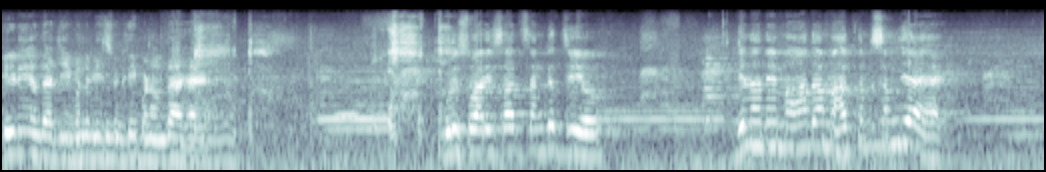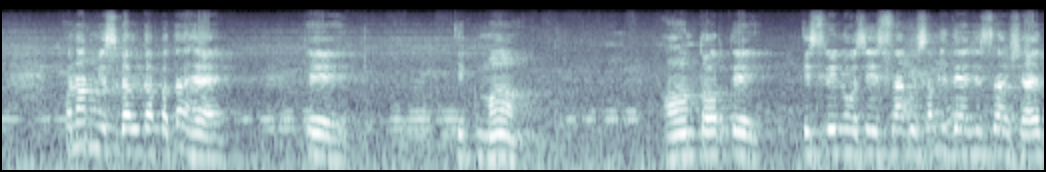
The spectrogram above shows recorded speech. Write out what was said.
ਪੀੜ੍ਹੀਆਂ ਦਾ ਜੀਵਨ ਵੀ ਸੁਖੀ ਬਣਾਉਂਦਾ ਹੈ। ਗੁਰੂ ਸਵਾਰੀ ਸਾਧ ਸੰਗਤ ਜੀਓ, ਜਿਨ੍ਹਾਂ ਨੇ ਮਾਂ ਦਾ ਮਹੱਤਵ ਸਮਝਿਆ ਹੈ, ਉਹਨਾਂ ਨੂੰ ਇਸ ਗੱਲ ਦਾ ਪਤਾ ਹੈ ਕਿ ਇੱਕ ਮਾਂ ਆਮ ਤੌਰ ਤੇ ਇਸਤਰੀ ਨੂੰ ਅਸੀਂ ਇਸ ਤਰ੍ਹਾਂ ਕੋਈ ਸਮਝਦੇ ਹਾਂ ਜਿਸ ਤਰ੍ਹਾਂ ਸ਼ਾਇਦ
